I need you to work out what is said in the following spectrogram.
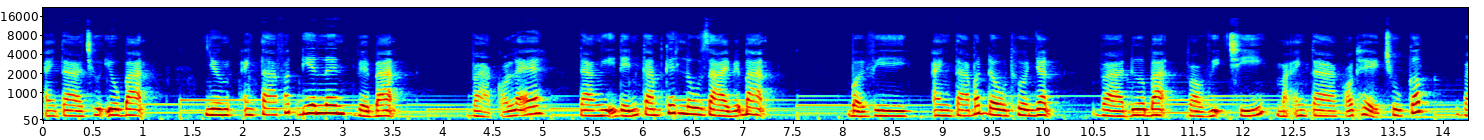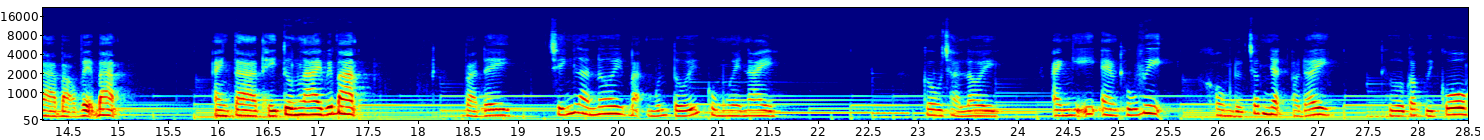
anh ta chưa yêu bạn nhưng anh ta phát điên lên về bạn. Và có lẽ đang nghĩ đến cam kết lâu dài với bạn. Bởi vì anh ta bắt đầu thừa nhận và đưa bạn vào vị trí mà anh ta có thể chu cấp và bảo vệ bạn. Anh ta thấy tương lai với bạn. Và đây chính là nơi bạn muốn tới cùng người này. Câu trả lời, anh nghĩ em thú vị, không được chấp nhận ở đây, thưa các quý cô.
